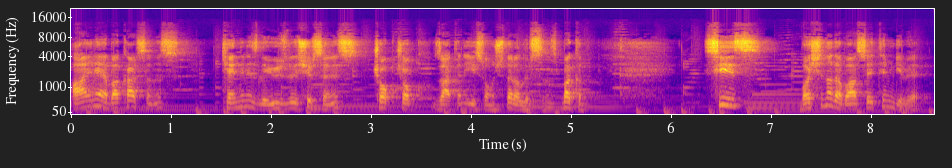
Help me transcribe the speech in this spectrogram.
Aynaya bakarsanız kendinizle yüzleşirseniz çok çok zaten iyi sonuçlar alırsınız. Bakın siz başına da bahsettiğim gibi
